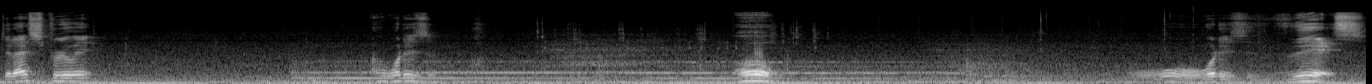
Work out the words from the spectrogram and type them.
Did I screw it? Oh, what is it? Oh. Oh, what is this?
